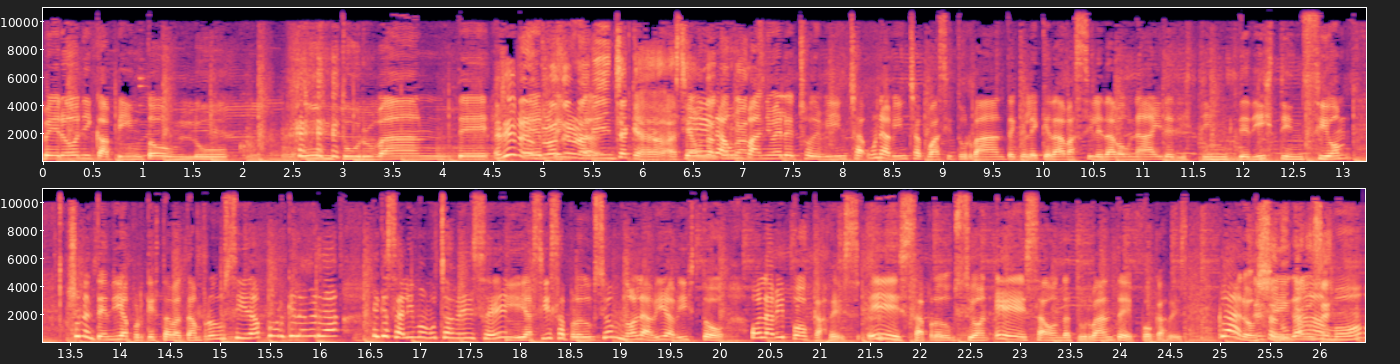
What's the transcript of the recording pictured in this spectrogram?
Verónica pintó un look, un turbante. Era un turbante, una vincha que hacía Era un pañuelo hecho de vincha, una vincha cuasi turbante que le quedaba así, le daba un aire distin- de distinción. Yo no entendía por qué estaba tan producida, porque la verdad es que salimos muchas veces y así esa producción no la había visto, o la vi pocas veces. Esa producción, esa onda turbante, pocas veces. Claro, Esa llegamos,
